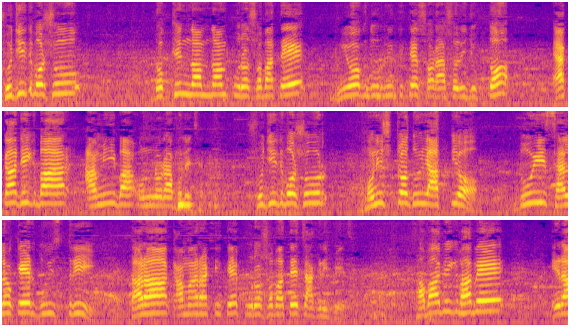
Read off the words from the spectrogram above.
সুজিত বসু দক্ষিণ দমদম পুরসভাতে নিয়োগ দুর্নীতিতে সরাসরি যুক্ত। একাধিকবার আমি বা অন্যরা বলেছেন। সুজিত বসুর ঘনিষ্ঠ দুই আত্মীয়, দুই শ্যালকের দুই স্ত্রী, তারা কামারাটিতে পুরসভাতে চাকরি পেয়েছে। স্বাভাবিকভাবে এরা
